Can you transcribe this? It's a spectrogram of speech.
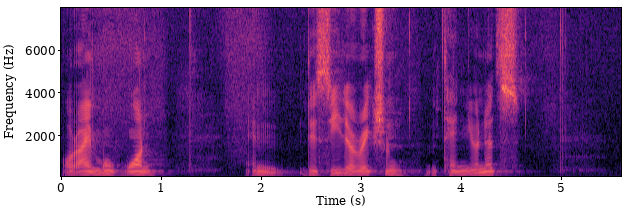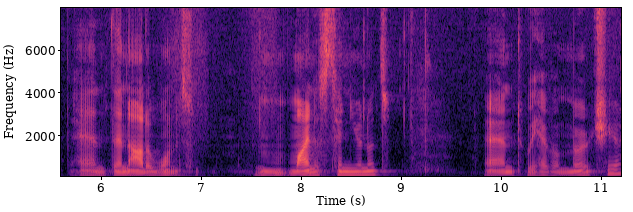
or I move one in the z direction 10 units and the other one is minus 10 units. And we have a merge here.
